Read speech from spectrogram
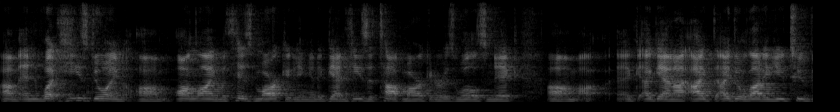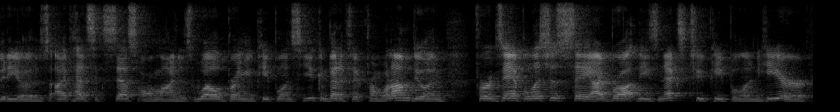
um, and what he's doing um, online with his marketing. And again, he's a top marketer as well as Nick. Um, again, I, I, I, do a lot of YouTube videos. I've had success online as well, bringing people in so you can benefit from what I'm doing. For example, let's just say I brought these next two people in here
